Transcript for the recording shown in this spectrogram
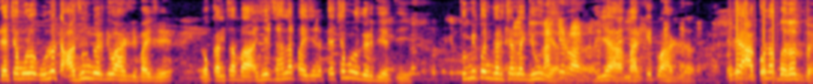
त्याच्यामुळं उलट अजून गर्दी वाढली पाहिजे. लोकांचा बा हे झालं पाहिजे ना त्याच्यामुळं गर्दी येते तुम्ही पण घरच्यांना घेऊन या. या मार्केट वाढलं. म्हणजे अकोला बदलतोय.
